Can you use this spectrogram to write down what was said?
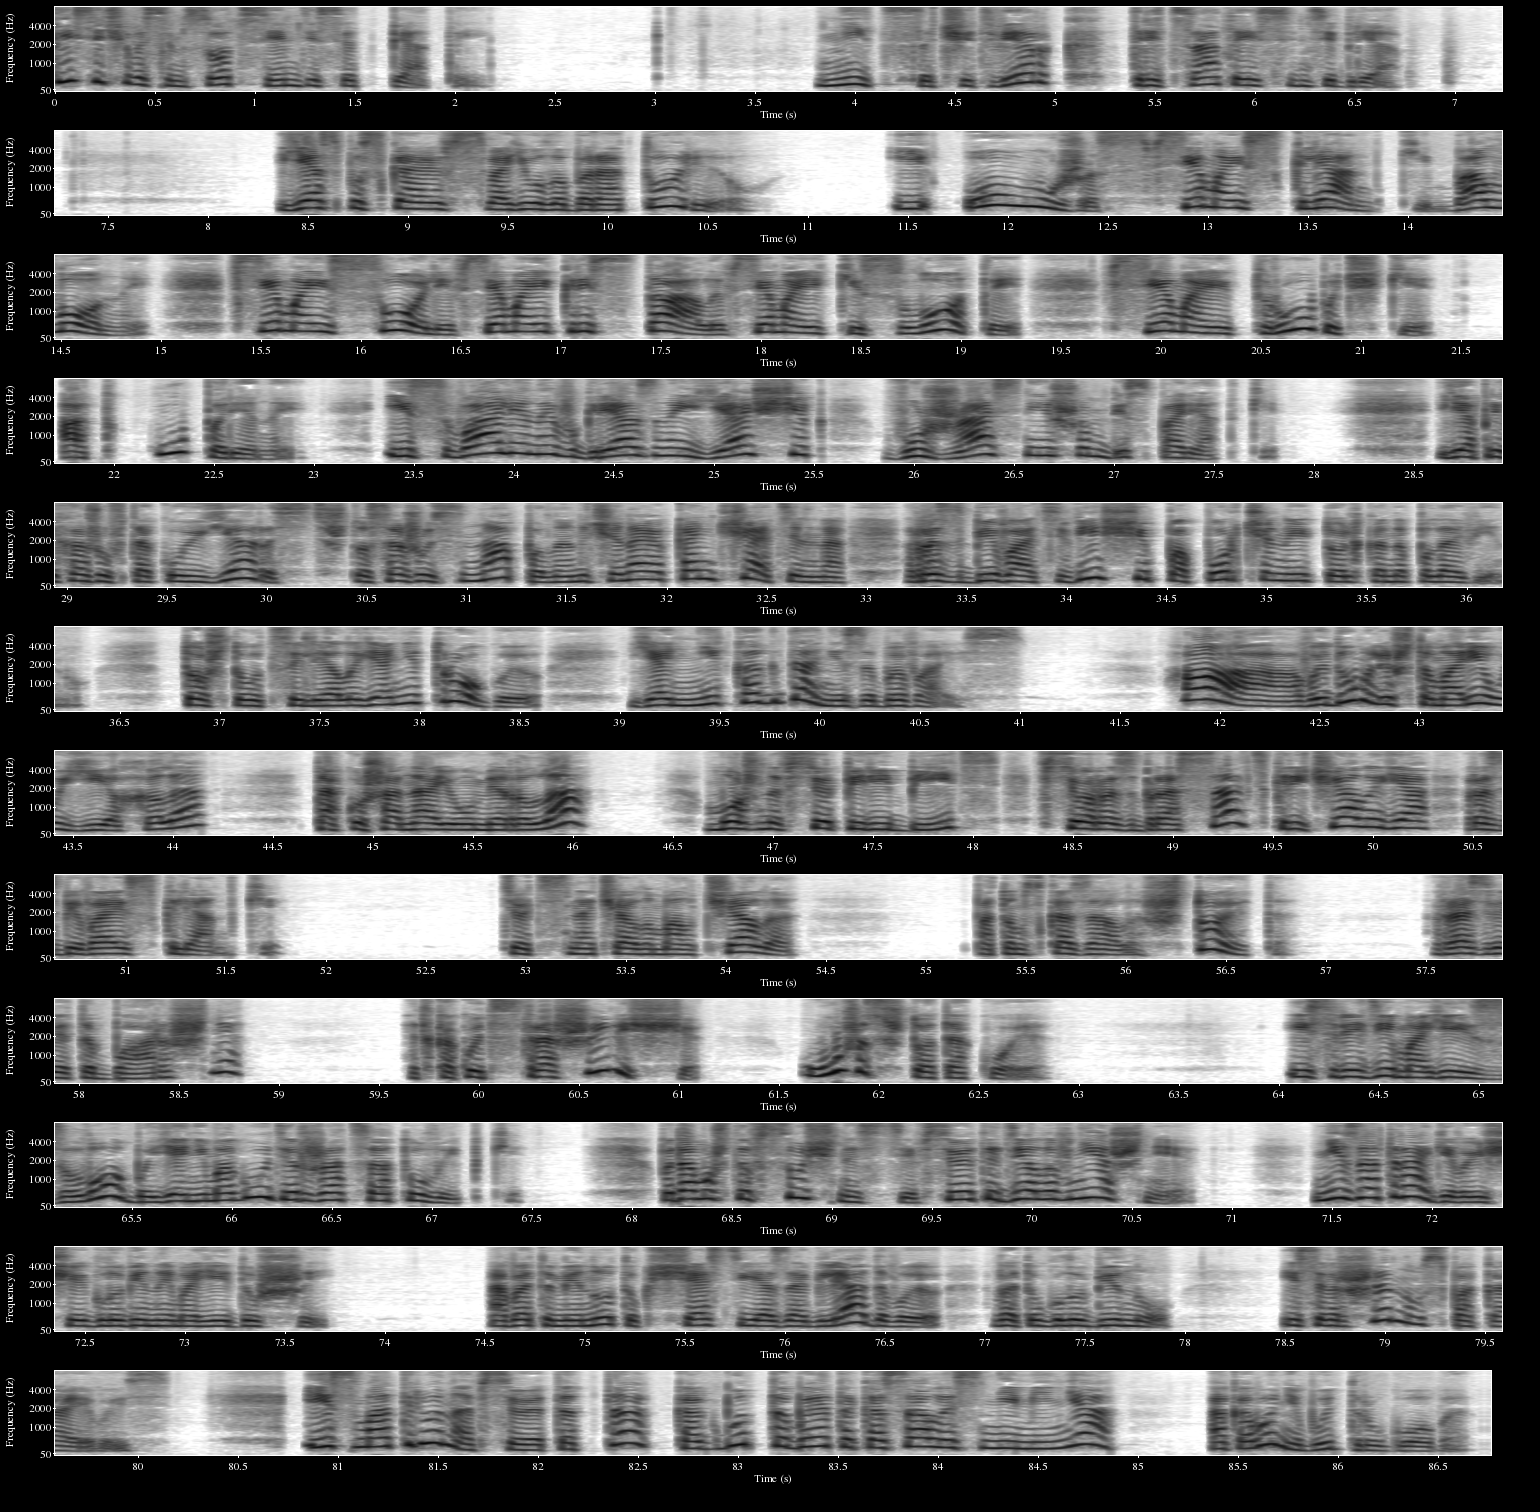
1875. Ницца, четверг, 30 сентября. Я спускаюсь в свою лабораторию, и, о ужас, все мои склянки, баллоны, все мои соли, все мои кристаллы, все мои кислоты, все мои трубочки откупорены и свалены в грязный ящик в ужаснейшем беспорядке. Я прихожу в такую ярость, что сажусь на пол и начинаю окончательно разбивать вещи, попорченные только наполовину. То, что уцелело, я не трогаю. Я никогда не забываюсь. «А, вы думали, что Мари уехала? Так уж она и умерла? Можно все перебить, все разбросать!» — кричала я, разбивая склянки. Тетя сначала молчала, потом сказала, «Что это? Разве это барышня? Это какое-то страшилище? Ужас, что такое?» И среди моей злобы я не могу удержаться от улыбки, потому что в сущности все это дело внешнее, не затрагивающее глубины моей души. А в эту минуту, к счастью, я заглядываю в эту глубину и совершенно успокаиваюсь. И смотрю на все это так, как будто бы это касалось не меня, а кого-нибудь другого.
